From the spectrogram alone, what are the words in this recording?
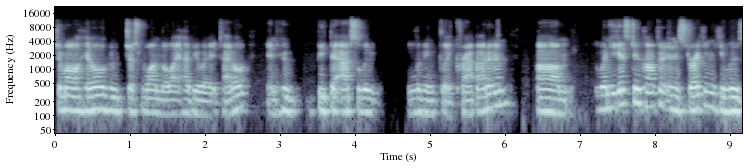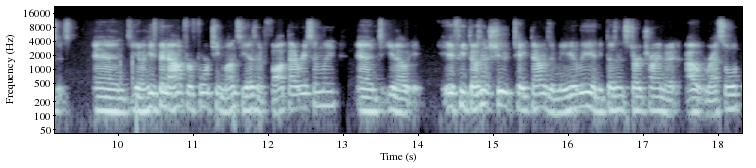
Jamal Hill, who just won the light heavyweight title and who beat the absolute living like crap out of him. Um, when he gets too confident in his striking, he loses. And, you know, he's been out for 14 months. He hasn't fought that recently. And, you know, if he doesn't shoot takedowns immediately and he doesn't start trying to out wrestle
